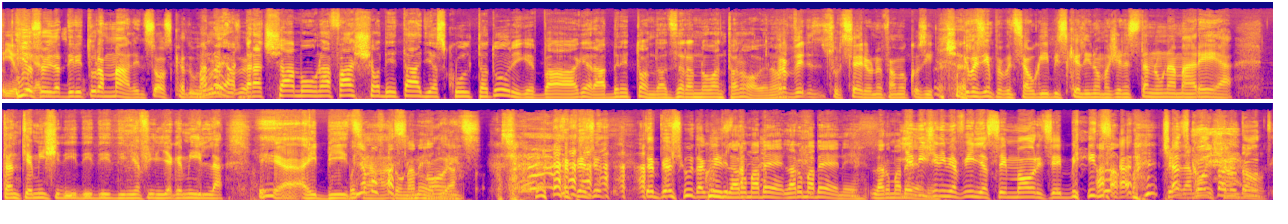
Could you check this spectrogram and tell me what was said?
Io, Io sono addirittura a male, non so scaduto. Ma noi abbracciamo una fascia d'età di ascoltatori che va, che era a Benetton da 0 a 99, no? Però sul serio noi famo così. Eh, certo. Io per esempio pensavo che i Pischelli no, ma ce ne stanno una marea, tanti amici di, di, di, di mia figlia Camilla e a Ibiza. Vogliamo fare una media? ti, è piaciuta, ti è piaciuta Quindi la Roma, be- la Roma bene, la Roma Gli bene. amici di mia figlia a St. Moritz e Ibiza allora, ci ascoltano tutti.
